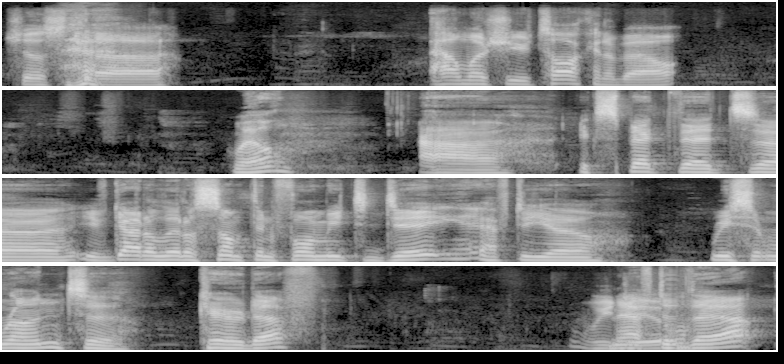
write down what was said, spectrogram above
Just, uh, how much are you talking about? Well, I expect that uh, you've got a little something for me today after your recent run to Caradef. We and do. after that,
